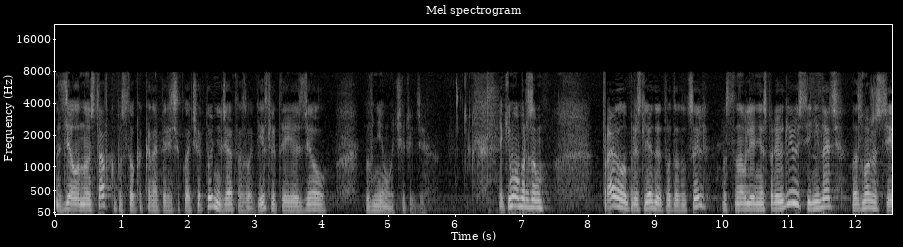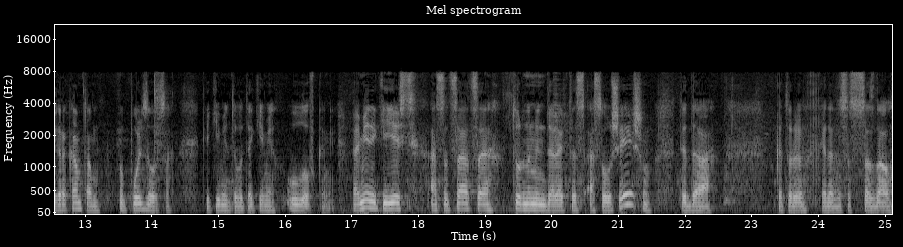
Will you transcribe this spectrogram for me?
сделанную ставку после того, как она пересекла черту, нельзя отозвать, если ты ее сделал вне очереди. Таким образом, правило преследует вот эту цель восстановления справедливости и не дать возможности игрокам там ну, пользоваться какими-то вот такими уловками. В Америке есть ассоциация Tournament Directors Association, ТДА, которую когда-то создал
